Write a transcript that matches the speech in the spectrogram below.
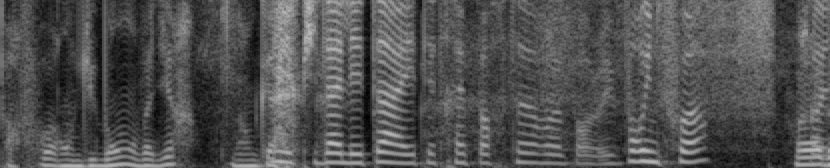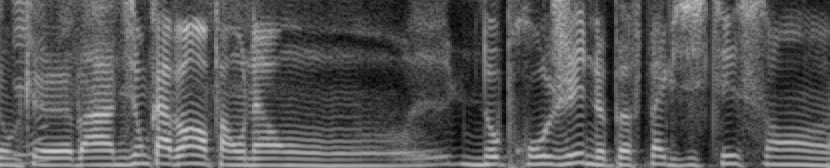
parfois, ont du bon, on va dire. Donc, et puis là, l'État a été très porteur pour, pour une fois. Voilà, donc, bah, disons qu'avant, enfin, on a, nos projets ne peuvent pas exister sans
